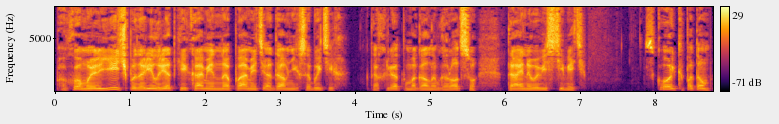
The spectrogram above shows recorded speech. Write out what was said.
Пахом Ильич подарил редкий камень на память о давних событиях. Тахлет помогал новгородцу тайно вывести медь. Сколько потом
